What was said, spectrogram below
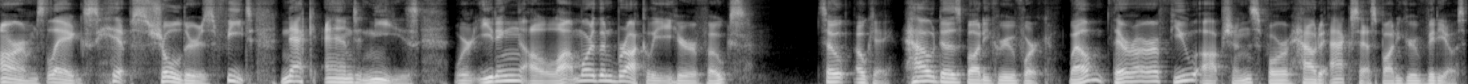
arms, legs, hips, shoulders, feet, neck, and knees. We're eating a lot more than broccoli here, folks. So, okay, how does Body Groove work? Well, there are a few options for how to access Body Groove videos.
